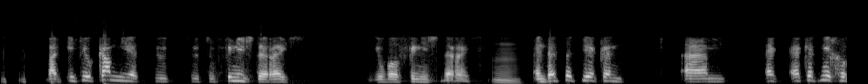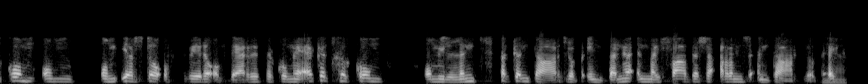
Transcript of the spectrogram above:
But if you come here to to to finish the race, you will finish the race. Mm. En dit beteken ehm um, ek ek het nie gekom om om eerste of tweede of derde te kom nie. Ek het gekom om die lint stikkend te hardloop en binne in my Vader se arms in te hardloop. Ek Ja.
